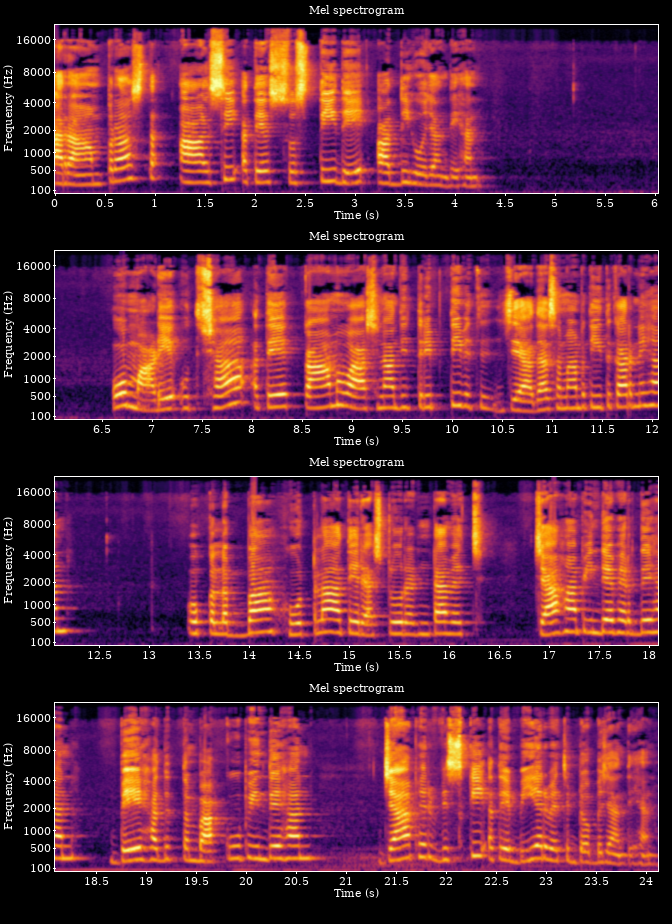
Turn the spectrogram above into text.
ਆਰਾਮਪ੍ਰਸਤ ਆਲਸੀ ਅਤੇ ਸੁਸਤੀ ਦੇ ਆਦੀ ਹੋ ਜਾਂਦੇ ਹਨ। ਉਹ ਮਾੜੇ ਉਤਸ਼ਾਹ ਅਤੇ ਕਾਮ ਵਾਸਨਾ ਦੀ ਤ੍ਰਿਪਤੀ ਵਿੱਚ ਜ਼ਿਆਦਾ ਸਮਾਂ ਬਤੀਤ ਕਰਨੇ ਹਨ। ਉਹ ਕਲੱਬਾਂ, ਹੋਟਲਾਂ ਅਤੇ ਰੈਸਟੋਰੈਂਟਾਂ ਵਿੱਚ ਚਾਹਾਂ ਪੀਂਦੇ ਫਿਰਦੇ ਹਨ, ਬੇਹੱਦ ਤੰਬਾਕੂ ਪੀਂਦੇ ਹਨ ਜਾਂ ਫਿਰ ਵਿਸਕੀ ਅਤੇ ਬੀਅਰ ਵਿੱਚ ਡੁੱਬ ਜਾਂਦੇ ਹਨ।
